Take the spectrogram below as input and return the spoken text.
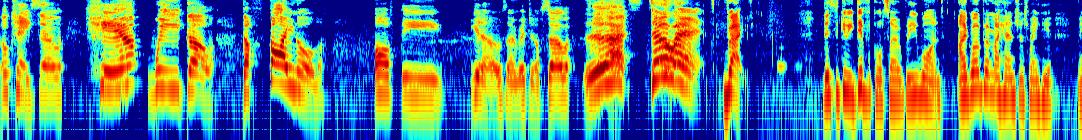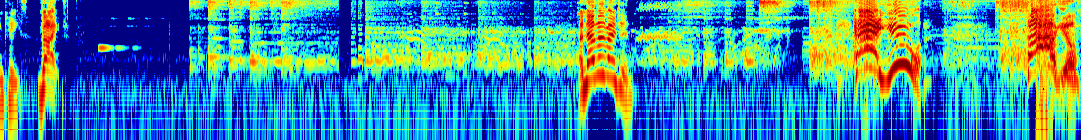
Okay, so here we go. The final of the, you know, the original. So let's do it! Right. This is going to be difficult, so rewind. I'm going to put my hands just right here in case. Right. Another dimension. Hey, you! Ah, you!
